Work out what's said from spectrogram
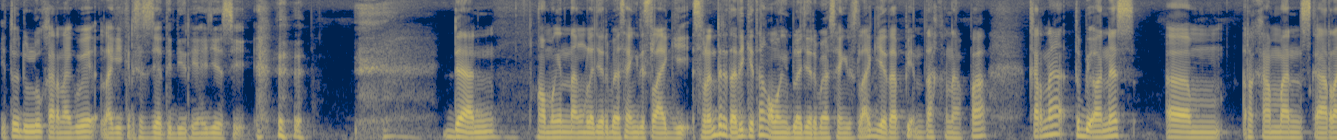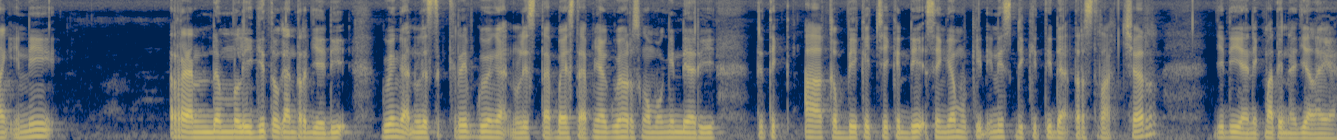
Itu dulu karena gue lagi krisis jati diri aja sih. Dan ngomongin tentang belajar bahasa Inggris lagi. Sebenarnya dari tadi kita ngomongin belajar bahasa Inggris lagi ya, tapi entah kenapa karena to be honest um, rekaman sekarang ini randomly gitu kan terjadi. Gue nggak nulis skrip gue nggak nulis step by stepnya gue harus ngomongin dari titik A ke B ke C ke D sehingga mungkin ini sedikit tidak terstruktur jadi ya nikmatin aja lah ya.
